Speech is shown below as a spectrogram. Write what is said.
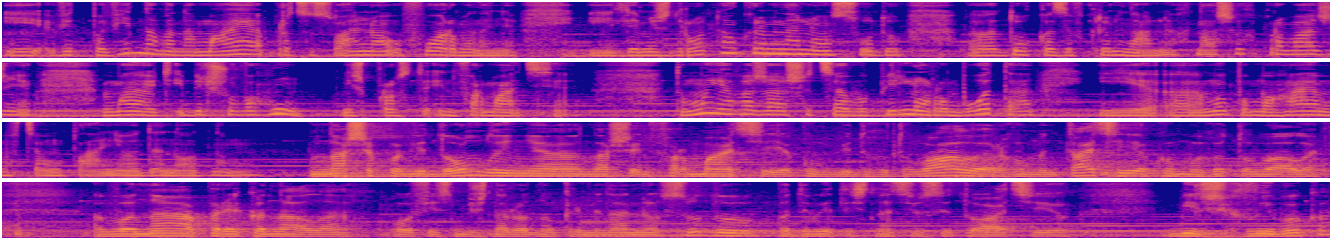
і відповідно вона має процесуальне оформлення. І для міжнародного кримінального суду е, докази в кримінальних наших провадженнях мають і більшу вагу ніж просто інформація. Тому я вважаю, що це обопільна робота, і е, ми допомагаємо в цьому плані один одному. Наше повідомлення, наша інформація, яку ми підготували, аргументація, яку ми готували, вона переконала Офіс міжнародного кримінального суду подивитись на цю ситуацію більш глибоко.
